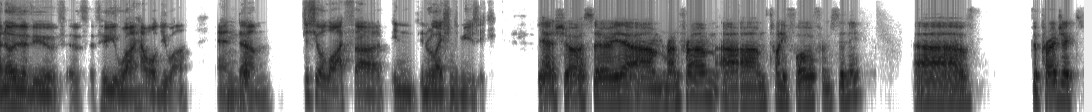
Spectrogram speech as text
an overview of, of, of who you are, how old you are, and um, just your life uh, in in relation to music. Yeah, sure. So yeah, um, run from um, 24 from Sydney. Uh, the project,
